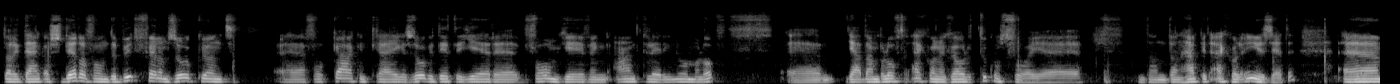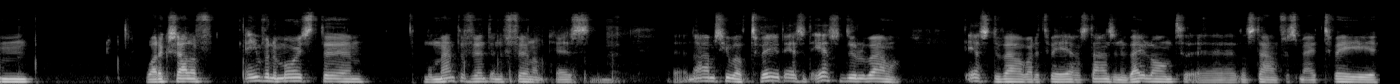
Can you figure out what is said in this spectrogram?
dat ik denk, als je dit al voor een debuutfilm zo kunt eh, voor elkaar kunt krijgen, zo gedetailleerde vormgeving, aankleding, noem maar op. eh, ja, dan belooft er echt wel een gouden toekomst voor je. Dan, dan heb je het echt wel in je zitten. Ehm, wat ik zelf een van de mooiste momenten vind in de film is, eh, nou misschien wel twee. Het is het eerste duel. Het eerste duel waar de twee heren staan ze in een weiland. Eh dan staan volgens mij twee,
